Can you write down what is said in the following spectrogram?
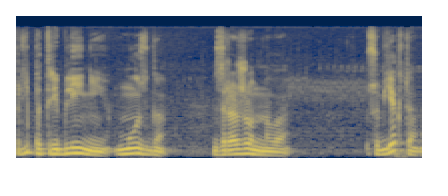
при потреблении мозга зараженного субъекта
